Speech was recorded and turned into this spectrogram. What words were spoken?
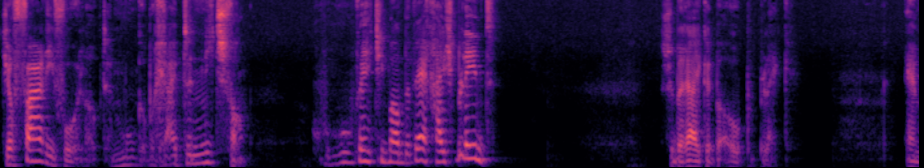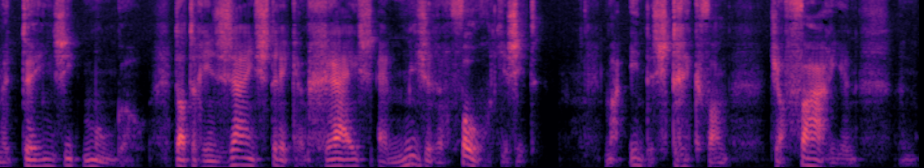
Jafari voorloopt. En Mongo begrijpt er niets van. Hoe weet die man de weg? Hij is blind. Ze bereiken de open plek. En meteen ziet Mongo dat er in zijn strik een grijs en miserig vogeltje zit. Maar in de strik van Jafari een, een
